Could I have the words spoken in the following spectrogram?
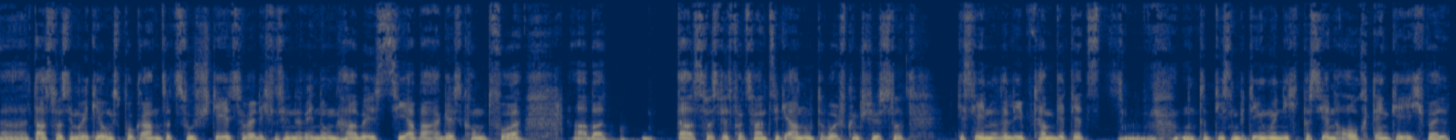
Äh, das, was im Regierungsprogramm dazu steht, soweit ich das in Erinnerung habe, ist sehr vage. Es kommt vor. Aber das, was wir vor 20 Jahren unter Wolfgang Schüssel gesehen und erlebt haben, wird jetzt unter diesen Bedingungen nicht passieren. Auch, denke ich, weil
